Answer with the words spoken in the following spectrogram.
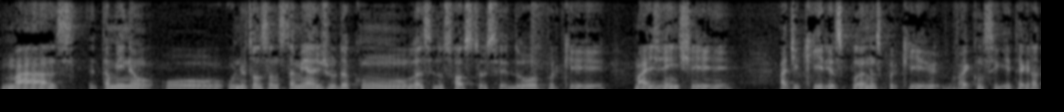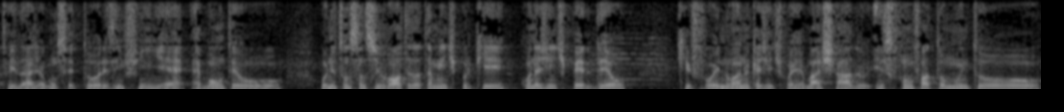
Mas também não, o, o Newton Santos também ajuda com o lance do sócio torcedor, porque mais gente adquire os planos porque vai conseguir ter gratuidade em alguns setores, enfim. É, é bom ter o, o Newton Santos de volta exatamente porque quando a gente perdeu, que foi no ano que a gente foi rebaixado, isso foi um fator muito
